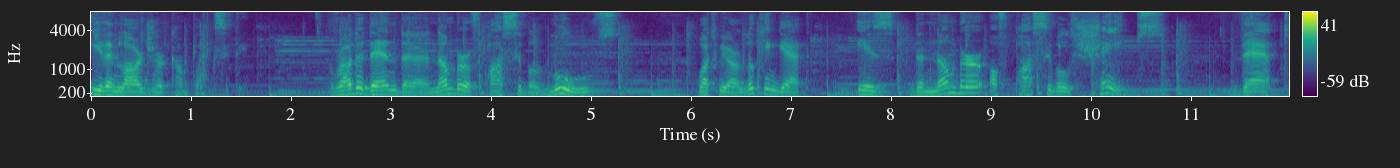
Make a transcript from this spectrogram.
even larger complexity. Rather than the number of possible moves, what we are looking at is the number of possible shapes that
